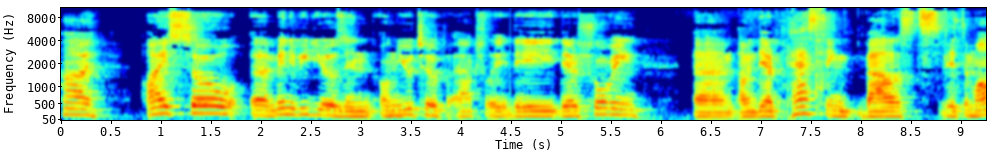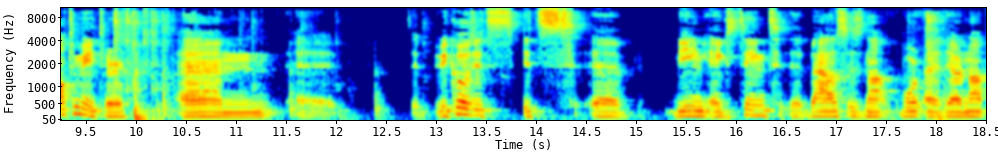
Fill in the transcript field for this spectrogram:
Hi, I saw uh, many videos in on YouTube. Actually, they they're showing, um, I mean, they're testing ballasts with the multimeter, and uh, because it's it's uh, being extinct, uh, ballast is not uh, they are not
